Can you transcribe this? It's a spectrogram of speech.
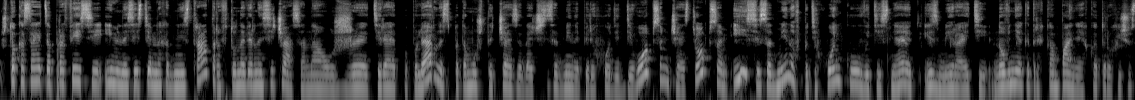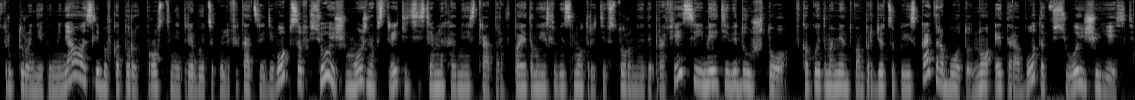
Что касается профессии именно системных администраторов, то, наверное, сейчас она уже теряет популярность, потому что часть задач сисадмина переходит девопсом, часть опсом, и сисадминов потихоньку вытесняют из мира IT. Но в некоторых компаниях, в которых еще структура не поменялась, либо в которых просто не требуется квалификация девопсов, все еще можно встретить системных администраторов. Поэтому, если вы смотрите в сторону этой профессии, имейте в виду, что в какой-то момент вам придется поискать работу, но эта работа все еще есть.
